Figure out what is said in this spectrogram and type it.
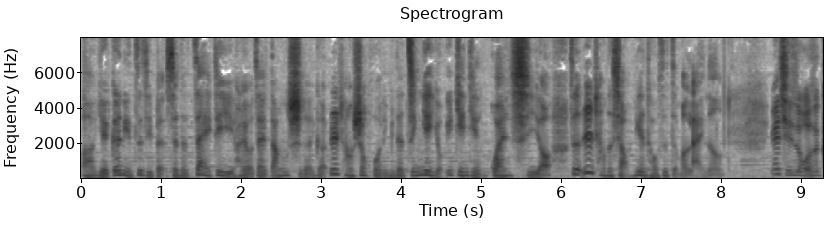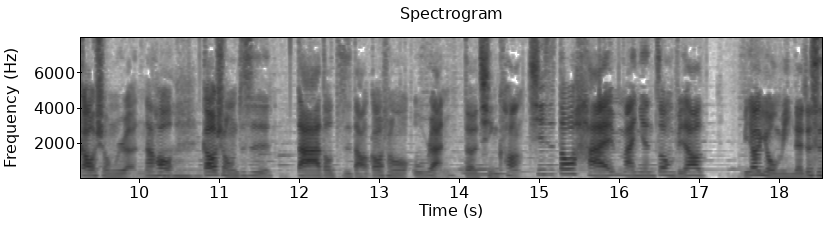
呃也跟你自己本身的在地，还有在当时的一个日常生活里面的经验有一点点关系哦。这日常的小念头是怎么来呢？因为其实我是高雄人，然后高雄就是。大家都知道，高雄污染的情况其实都还蛮严重，比较比较有名的就是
